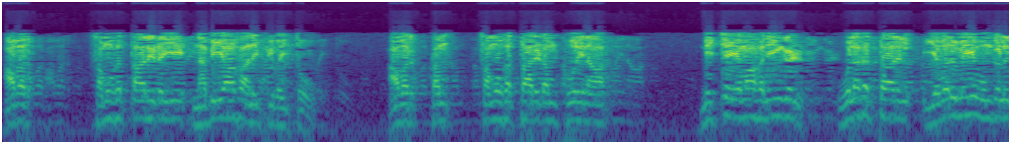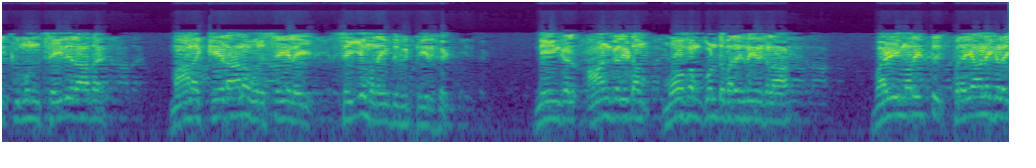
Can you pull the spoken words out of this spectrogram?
அவர் சமூகத்தாரிடையே நபியாக அனுப்பி வைத்தோம் அவர் தம் சமூகத்தாரிடம் கூறினார் நிச்சயமாக நீங்கள் உலகத்தாரில் எவருமே உங்களுக்கு முன் செய்திராத மானக்கேடான ஒரு செயலை செய்ய முனைந்து விட்டீர்கள். நீங்கள் ஆண்களிடம் மோகம் கொண்டு வருகிறீர்களா? வழிமறைத்து பிரயாணிகளை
